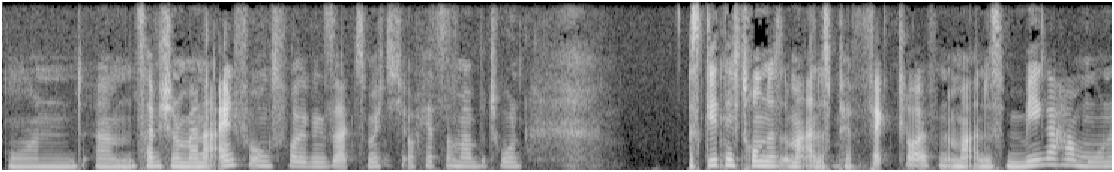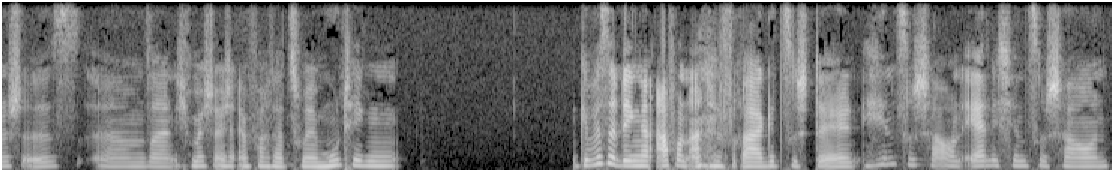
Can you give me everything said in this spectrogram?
Und ähm, das habe ich schon in meiner Einführungsfolge gesagt, das möchte ich auch jetzt nochmal betonen. Es geht nicht darum, dass immer alles perfekt läuft und immer alles mega harmonisch ist, ähm, sondern ich möchte euch einfach dazu ermutigen, gewisse Dinge ab und an in Frage zu stellen, hinzuschauen, ehrlich hinzuschauen,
